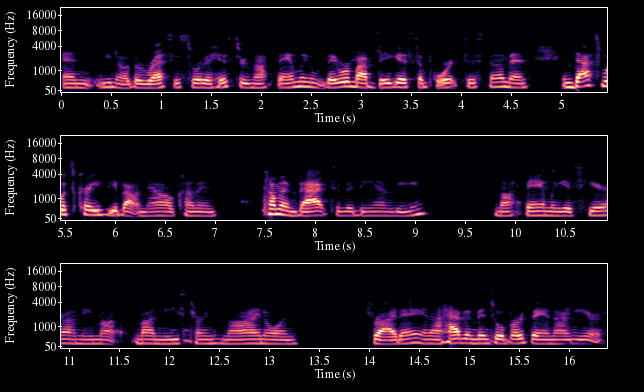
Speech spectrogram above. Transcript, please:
and you know the rest is sort of history my family they were my biggest support system and and that's what's crazy about now coming coming back to the dmv my family is here i mean my my niece turns nine on friday and i haven't been to a birthday in nine years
